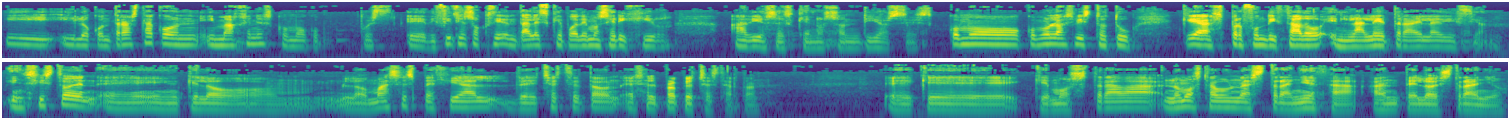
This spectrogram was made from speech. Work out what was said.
y, lo contrasta con imágenes como pues edificios occidentales que podemos erigir a dioses que no son dioses. ¿Cómo, cómo lo has visto tú, que has profundizado en la letra, en la edición? Insisto en, que lo, lo, más especial de Chesterton es el propio Chesterton. Eh, que, que mostraba, no mostraba una extrañeza ante lo extraño,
